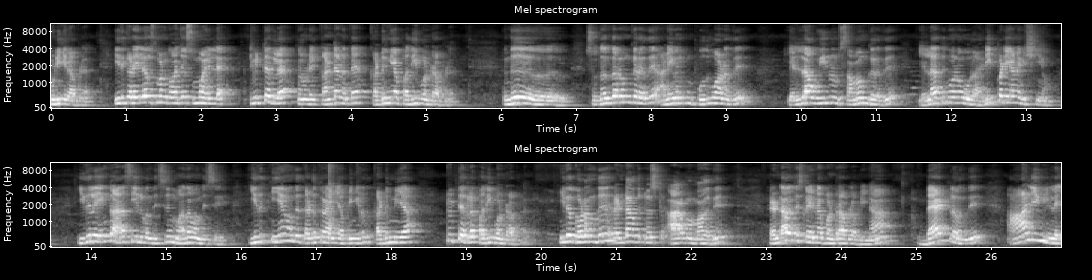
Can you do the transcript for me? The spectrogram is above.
முடிக்கிறாப்புல. இதுக்கடையில் உஸ்மான் கவாஜா சும்மா இல்லை. ட்விட்டரில் தன்னுடைய கண்டனத்தை கடுமையாக பதிவு பண்ணுறாப்புல வந்து சுதந்திரங்கிறது அனைவருக்கும் பொதுவானது எல்லா உயிரினும் சமங்கிறது எல்லாத்துக்குமான ஒரு அடிப்படையான விஷயம். இதில் எங்கே அரசியல் வந்துச்சு மதம் வந்துச்சு? இதுக்கு ஏன் வந்து தடுக்கிறாங்க அப்படிங்கிறது கடுமையாக ட்விட்டரில் பதிவு பண்ணுறாப்புல இதை தொடர்ந்து ரெண்டாவது டெஸ்ட் ஆரம்பமாகுது. ரெண்டாவது டெஸ்ட்டில் என்ன பண்ணுறாப்புல அப்படின்னா பேட்டில் வந்து ஆலிவ் இலை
